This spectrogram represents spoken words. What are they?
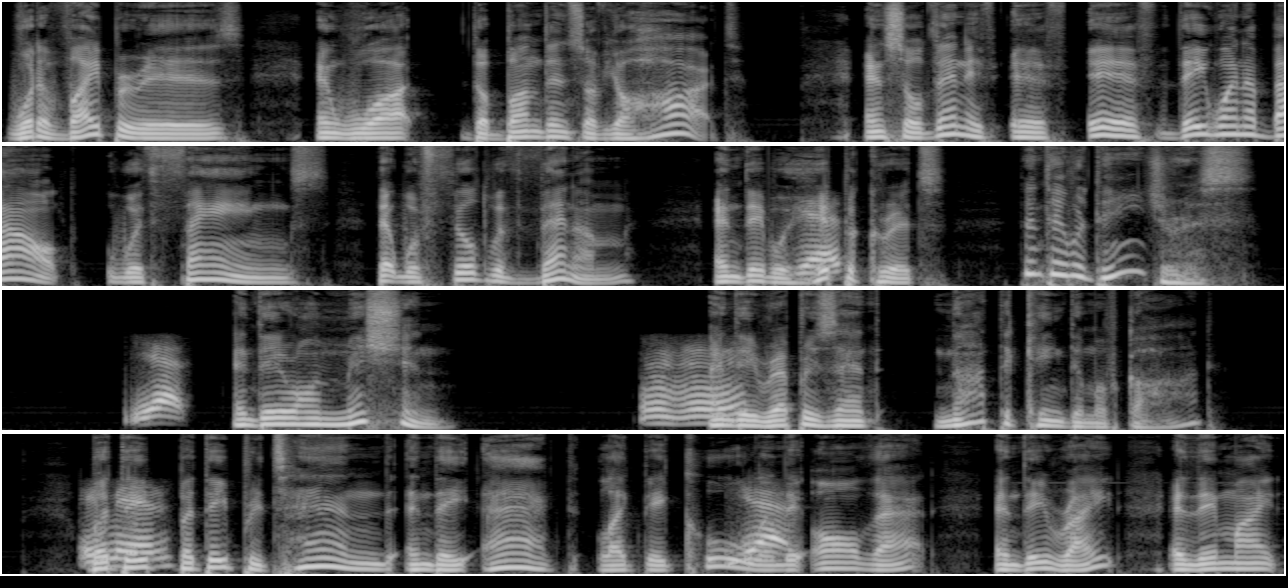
what a viper is and what the abundance of your heart, and so then if if if they went about with fangs that were filled with venom and they were Yes. hypocrites, then they were dangerous Yes. and they were on mission Mm-hmm. and they represent not the kingdom of God. But they but they pretend and they act like they cool and they all that and they write and they might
